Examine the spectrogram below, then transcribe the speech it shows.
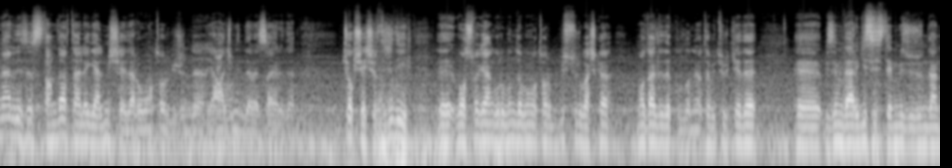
neredeyse standart hale gelmiş şeyler o motor gücünde, ya hacminde vesairede. Çok şaşırtıcı değil. Ee, Volkswagen grubunda bu motor bir sürü başka modelde de kullanıyor. Tabii Türkiye'de e, bizim vergi sistemimiz yüzünden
